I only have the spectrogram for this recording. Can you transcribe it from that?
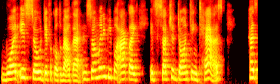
What is so difficult about that? And so many people act like it's such a daunting task. Has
